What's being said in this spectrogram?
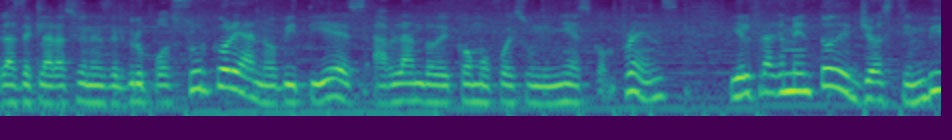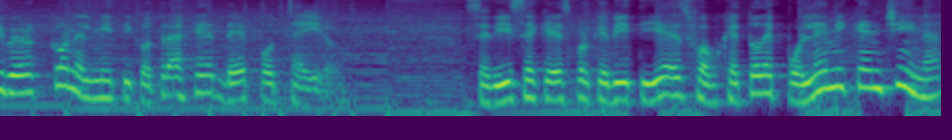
las declaraciones del grupo surcoreano BTS hablando de cómo fue su niñez con Friends, y el fragmento de Justin Bieber con el mítico traje de Potato. Se dice que es porque BTS fue objeto de polémica en China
